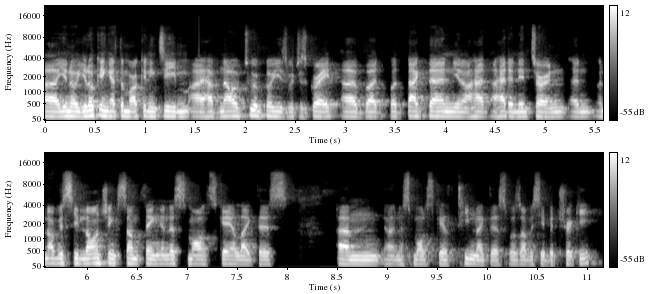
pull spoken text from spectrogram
Uh, you know, you're looking at the marketing team. I have now two employees, which is great. Uh, but but back then, you know, I had I had an intern, and, and obviously launching something in a small scale like this, um, in a small scale team like this was obviously a bit tricky.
